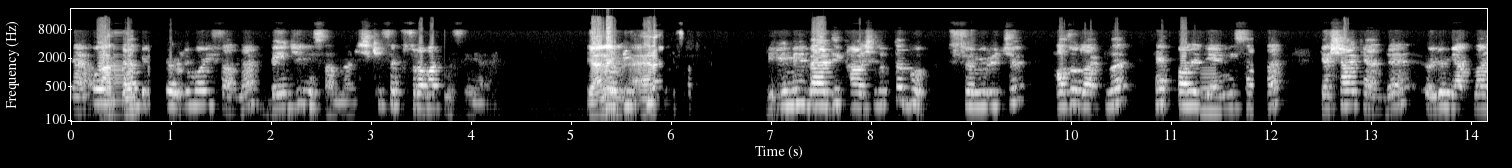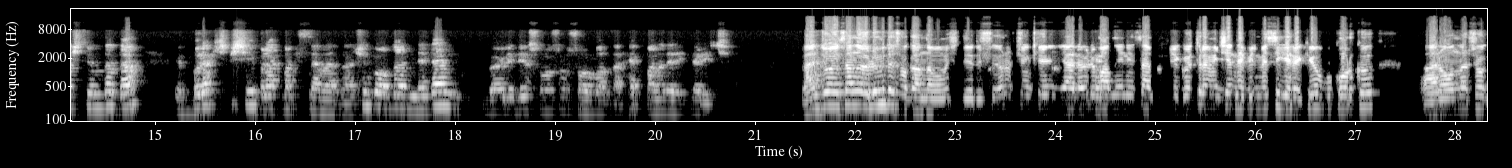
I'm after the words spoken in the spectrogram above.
Yani o yüzden bir gördüğüm o insanlar bencil insanlar. Hiç kimse kusura bakmasın yani. Yani bilimin, herhangi... bilimin verdiği karşılık da bu. Sömürücü, haz odaklı, hep bana diyen insanlar yaşarken de ölüm yaklaştığında da e, bırak hiçbir şeyi bırakmak istemezler. Çünkü onlar neden böyle diye sorusunu sormazlar. Hep bana dedikleri için. Bence o insanlar ölümü de çok anlamamış diye düşünüyorum. Çünkü yani ölüm evet. anlayan insan götüremeyeceğini de bilmesi gerekiyor. Bu korku yani onları çok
